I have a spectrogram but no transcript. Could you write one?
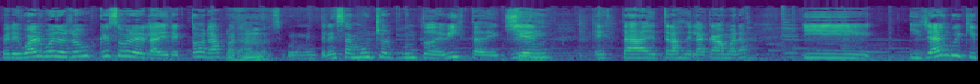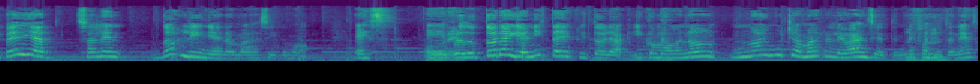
Pero igual, bueno, yo busqué sobre la directora para- porque me interesa mucho el punto de vista de quién está detrás de la cámara. Y, y ya en Wikipedia salen dos líneas nomás, así como es eh, productora, guionista y escritora. Y como no, no hay mucha más relevancia, ¿entendés? Cuando tenés,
